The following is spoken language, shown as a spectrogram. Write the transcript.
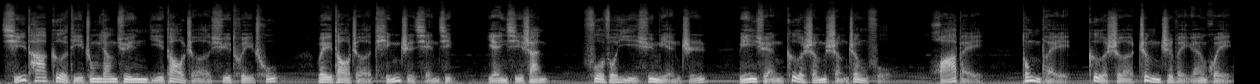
其他各地中央军已到者需退出，未到者停止前进。阎锡山副作亦需免职，民选各省省政府、华北、东北各设政治委员会，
